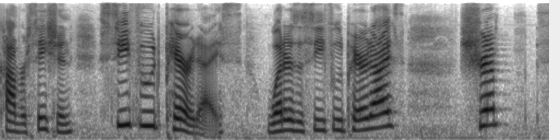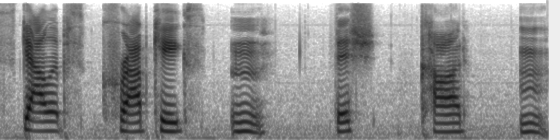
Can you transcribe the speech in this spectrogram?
conversation seafood paradise. What is a seafood paradise? Shrimp, scallops, crab cakes, mm, fish, cod, mm.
